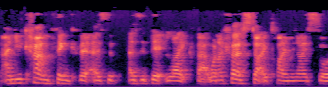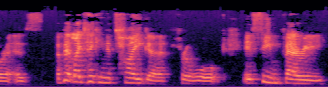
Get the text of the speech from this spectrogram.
And you can think of it as a, as a bit like that. When I first started climbing, I saw it as a bit like taking a tiger for a walk. It seemed very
